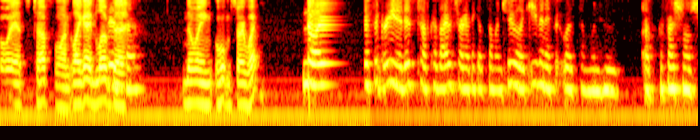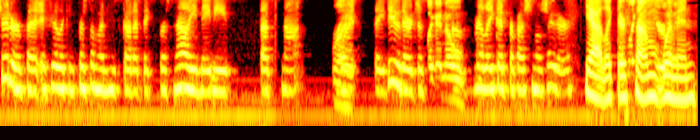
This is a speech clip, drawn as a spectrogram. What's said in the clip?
Boy, that's a tough one. Like, I'd love to tough. knowing. Oh, I'm sorry. What? No, I disagree. And it is tough because I was trying to think of someone too. Like even if it was someone who's a professional shooter, but if you're looking for someone who's got a big personality, maybe that's not what Right. they do. They're just Like, I know- a really good professional shooter. Yeah, like there's Like, some you're, like- women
